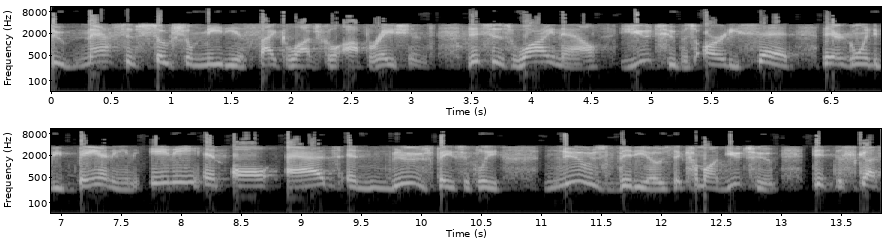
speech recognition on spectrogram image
through massive social media psychological operations. This is why now YouTube has already said they are going to be banning any and all ads and news, basically news videos that come on YouTube that discuss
